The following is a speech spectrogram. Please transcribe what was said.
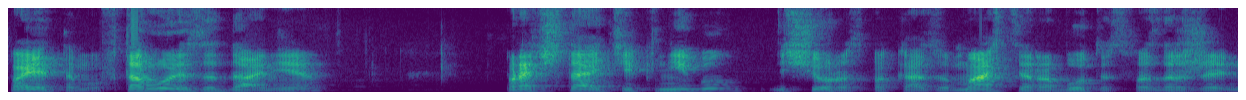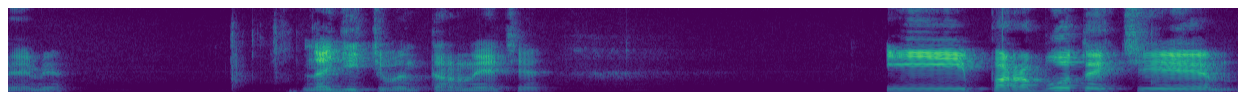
Поэтому второе задание. Прочитайте книгу, еще раз показываю, «Мастер работы с возражениями». Найдите в интернете. И поработайте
